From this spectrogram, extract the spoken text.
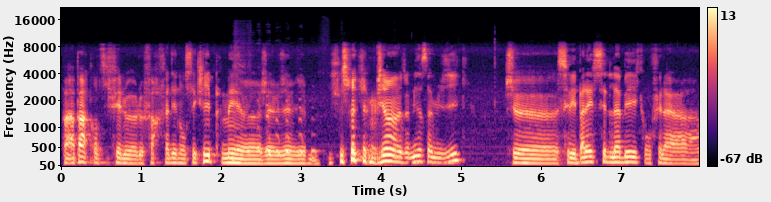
pas à part quand il fait le, le farfadet dans ses clips, mais euh, j'ai- j'ai- j'ai- j'aime bien, j'aime bien sa musique. C'est les Balaissés de l'abbé qui ont fait la,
